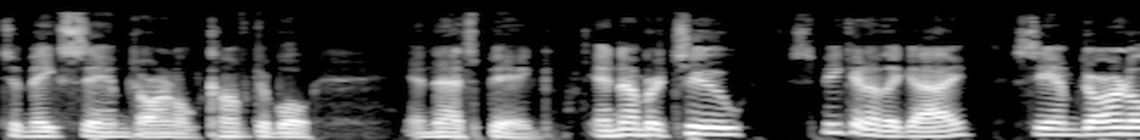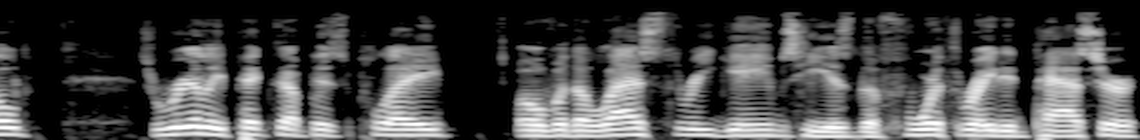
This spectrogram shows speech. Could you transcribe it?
to make Sam Darnold comfortable, and that's big. And number two, speaking of the guy, Sam Darnold has really picked up his play. Over the last three games, he is the fourth rated passer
